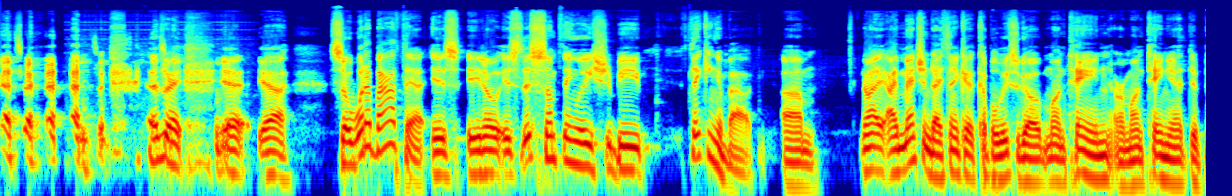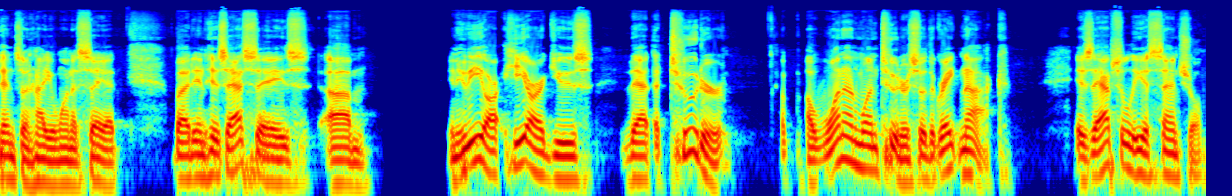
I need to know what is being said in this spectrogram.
that's, right. that's right. Yeah, yeah. So, what about that? Is you know, is this something we should be thinking about? Um, no, I, I, mentioned, I think, a couple of weeks ago, Montaigne or Montaigne, depends on how you want to say it. But in his essays, um, and he, he argues that a tutor, a one on one tutor, so the great knock, is absolutely essential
